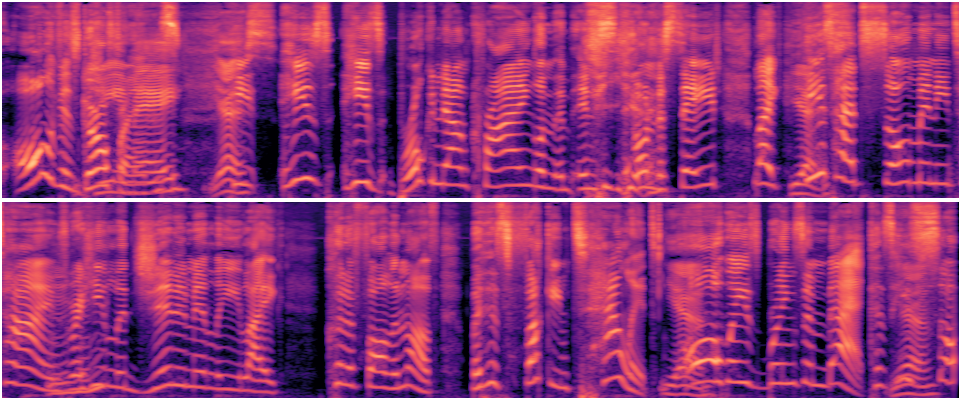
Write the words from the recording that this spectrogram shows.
all of his girlfriends. GMA, yes. He's he's he's broken down crying on the in, on the stage. Like Yes. Mm-hmm. he's had so many times where he legitimately like could have fallen off, but his fucking talent Yeah. always brings him back because Yeah. he's so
